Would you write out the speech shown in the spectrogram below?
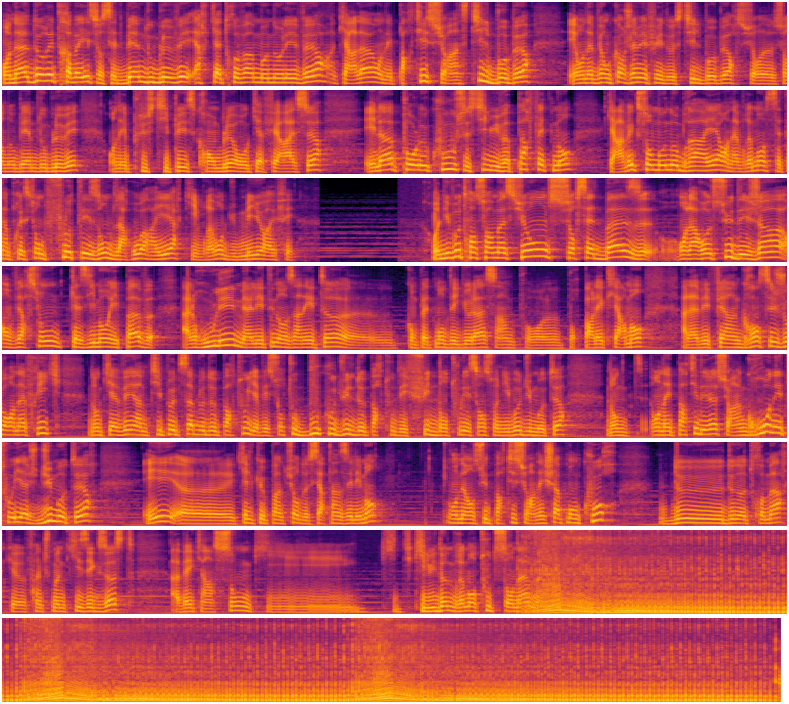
On a adoré travailler sur cette BMW R80 monolever, car là on est parti sur un style bobber, et on n'avait encore jamais fait de style bobber sur, sur nos BMW, on est plus typé scrambler ou café racer, et là pour le coup ce style lui va parfaitement, car avec son monobras arrière on a vraiment cette impression de flottaison de la roue arrière qui est vraiment du meilleur effet. Au niveau transformation, sur cette base, on l'a reçue déjà en version quasiment épave. Elle roulait, mais elle était dans un état euh, complètement dégueulasse, hein, pour, euh, pour parler clairement. Elle avait fait un grand séjour en Afrique, donc il y avait un petit peu de sable de partout, il y avait surtout beaucoup d'huile de partout, des fuites dans tous les sens au niveau du moteur. Donc on est parti déjà sur un gros nettoyage du moteur et euh, quelques peintures de certains éléments. On est ensuite parti sur un échappement court, de, notre marque euh, French Monkeys Exhaust avec un son qui, lui donne vraiment toute son âme.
